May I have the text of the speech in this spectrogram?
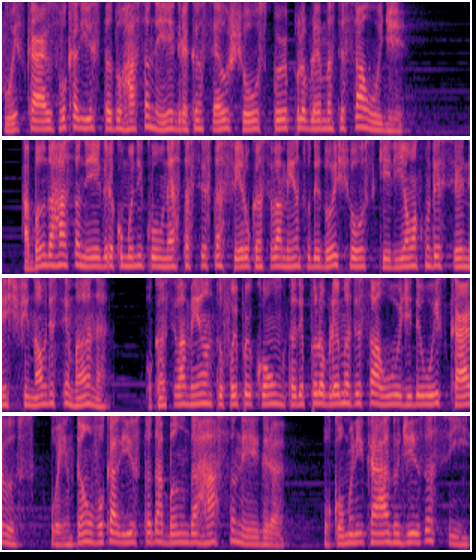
Luiz Carlos, vocalista do Raça Negra, cancela os shows por problemas de saúde. A banda Raça Negra comunicou nesta sexta-feira o cancelamento de dois shows que iriam acontecer neste final de semana. O cancelamento foi por conta de problemas de saúde de Luiz Carlos, o então vocalista da banda Raça Negra. O comunicado diz assim:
